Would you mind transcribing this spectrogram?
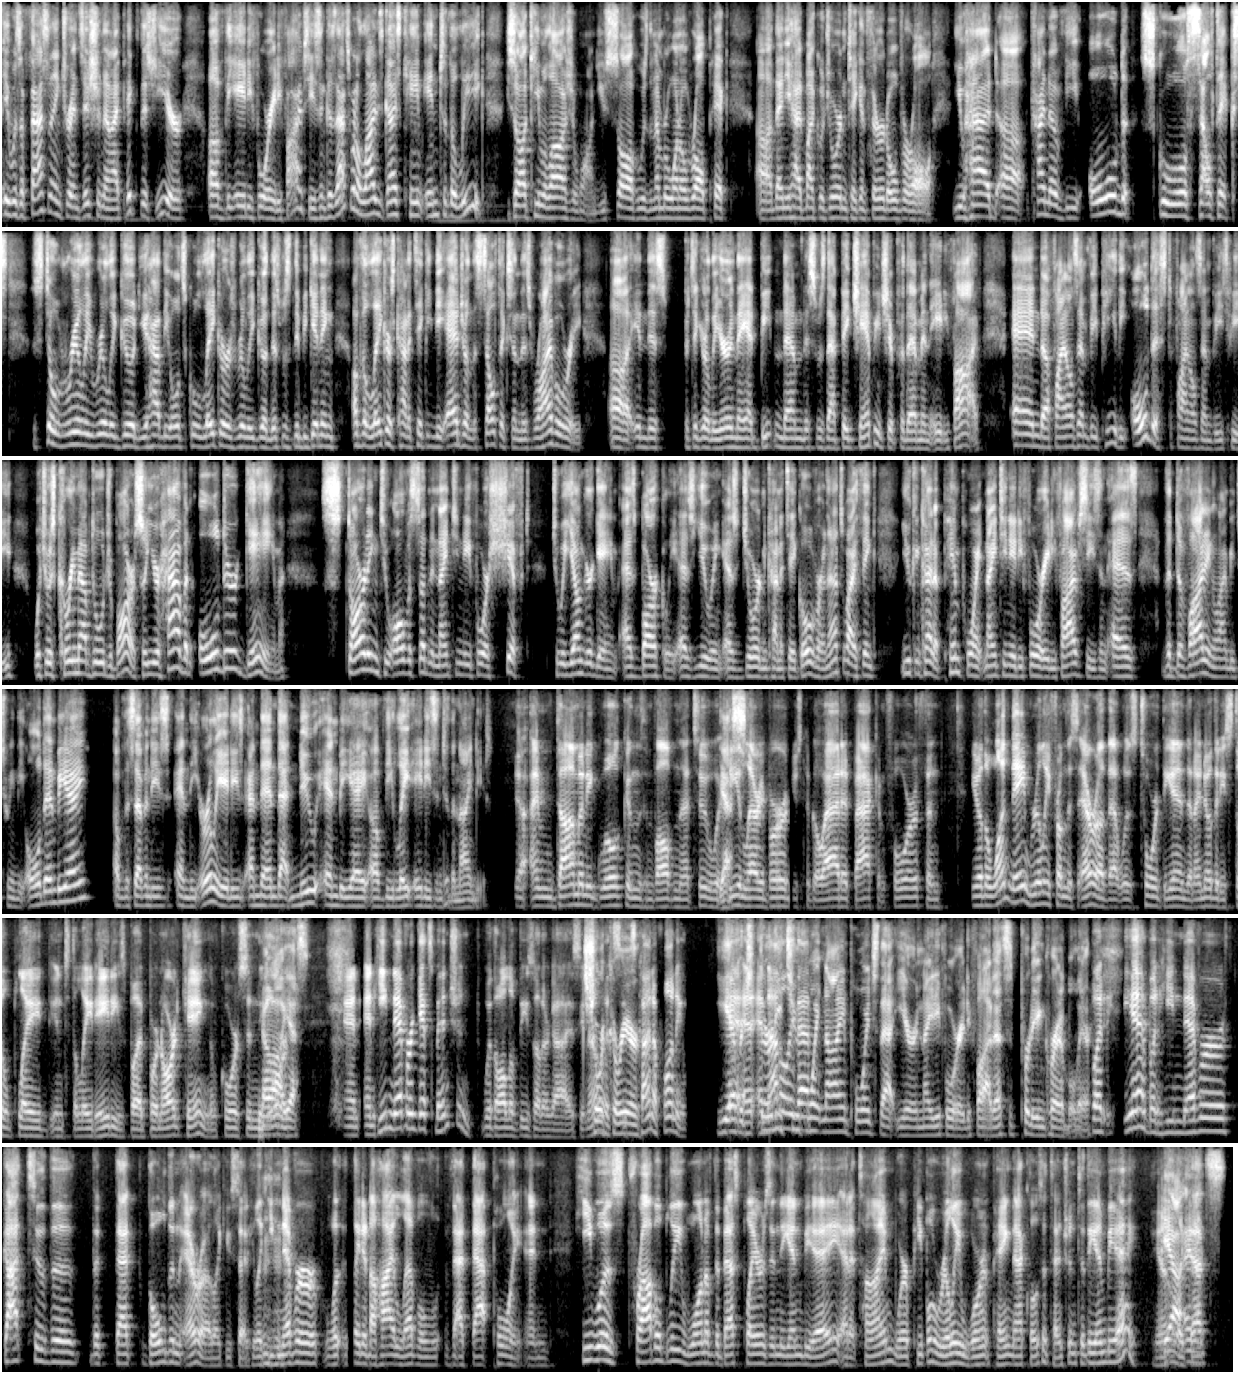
it was a fascinating transition, and I picked this year of the 84-85 season because that's when a lot of these guys came into the league. You saw Akeem Olajuwon, you saw who was the number one overall pick. Uh, then you had Michael Jordan taken third overall. You had uh, kind of the old school Celtics still really, really good. You had the old school Lakers really good. This was the beginning of the Lakers kind of taking the edge on the Celtics in this rivalry uh, in this particular year, and they had beaten them. This was that big championship for them in '85, and uh, Finals MVP, the oldest Finals MVP, which was Kareem Abdul-Jabbar. So you have an older game starting to all of a sudden in 1984 shift to a younger game as Barkley, as Ewing, as Jordan kind of take over. And that's why I think you can kind of pinpoint 1984 85 season as the dividing line between the old NBA of the 70s and the early 80s, and then that new NBA of the late 80s into the 90s. Yeah, I'm Dominique Wilkins involved in that too. Yes. He and Larry Bird used to go at it back and forth. And, you know, the one name really from this era that was toward the end, and I know that he still played into the late 80s, but Bernard King, of course, in New oh, York. yes. And and he never gets mentioned with all of these other guys. You know, short it's, career. It's kind of funny. He averaged thirty-two point nine points that year in 94, 85. That's pretty incredible there. But yeah, but he never got to the the that golden era, like you said. He like mm-hmm. he never played at a high level at that point, and he was probably one of the best players in the NBA at a time where people really weren't paying that close attention to the NBA. You know, yeah, like and that's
